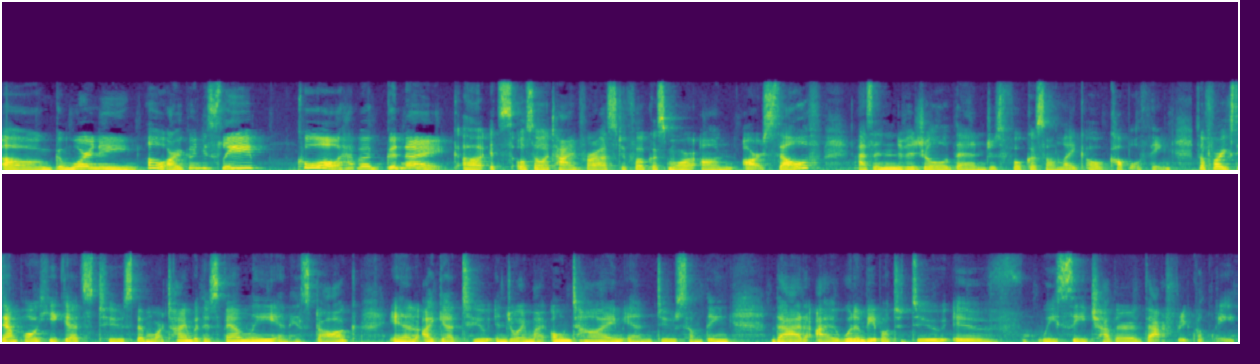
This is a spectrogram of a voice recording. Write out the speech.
oh good morning. Oh are you going to sleep cool. Have a good night. Uh, it's also a time for us to focus more on ourselves as an individual than just focus on like a couple thing. So for example he gets to spend more time with his family and his dog and I get to enjoy my own time and do something that I wouldn't be able to do if we see each other that frequently.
